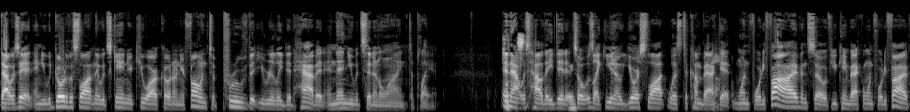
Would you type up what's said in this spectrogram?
that was it. And you would go to the slot and they would scan your QR code on your phone to prove that you really did have it, and then you would sit in a line to play it. And that was how they did it. So it was like, you know, your slot was to come back at 145, and so if you came back at 145,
